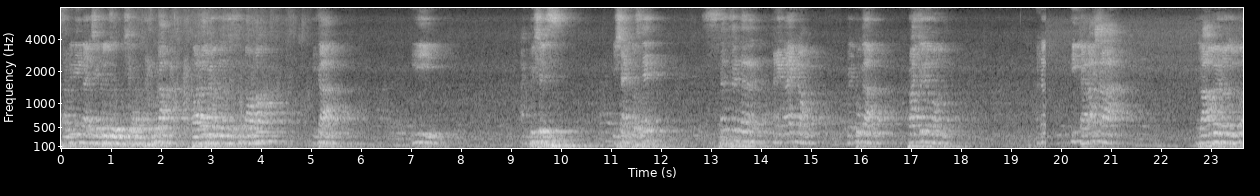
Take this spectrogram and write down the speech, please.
సవినీయంగా చేతులు చూపించే అందరికీ కూడా పారాభివందనం చేసుకుంటా ఉన్నాం. ఇక ఈ అడ్మిషన్స్ విషయానికి వస్తే సెల్ఫ్ సెంటర్ అనే కార్యక్రమం ఎక్కువగా ప్రాచుర్యంలో ఉంది ఈ కళాశాల రాబోయే రోజుల్లో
